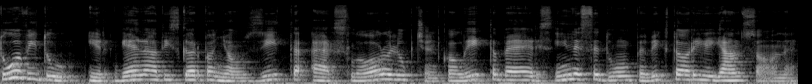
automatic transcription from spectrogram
To vidū ir Genādijs Garbaņovs, Zita Ērs, Lora Ļupčenko, Līta Bēris, Inese Dumpe, Viktorija Jansone,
